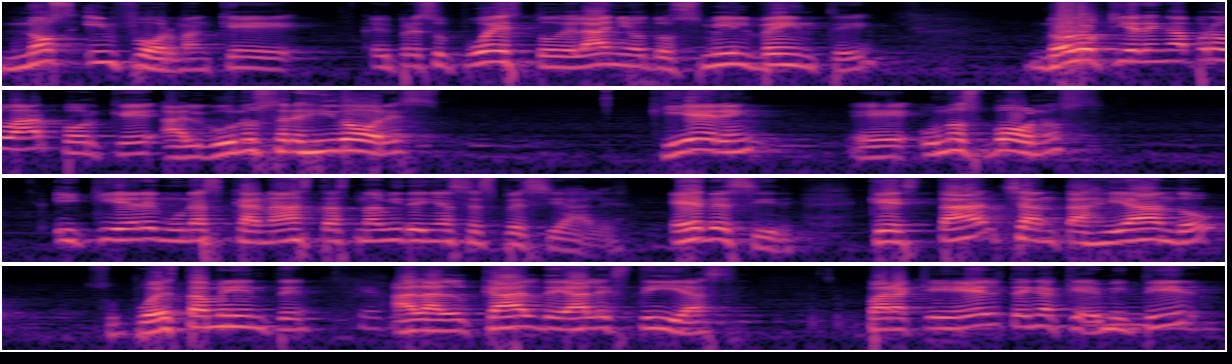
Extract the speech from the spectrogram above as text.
nos informan que el presupuesto del año 2020 no lo quieren aprobar porque algunos regidores quieren eh, unos bonos y quieren unas canastas navideñas especiales. Es decir, que están chantajeando, supuestamente, al alcalde Alex Díaz para que él tenga que emitir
